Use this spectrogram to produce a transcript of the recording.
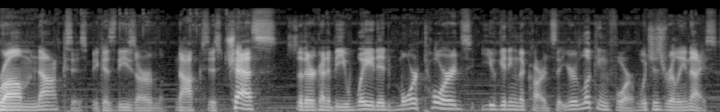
from Noxus, because these are Noxus chests, so they're going to be weighted more towards you getting the cards that you're looking for, which is really nice.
